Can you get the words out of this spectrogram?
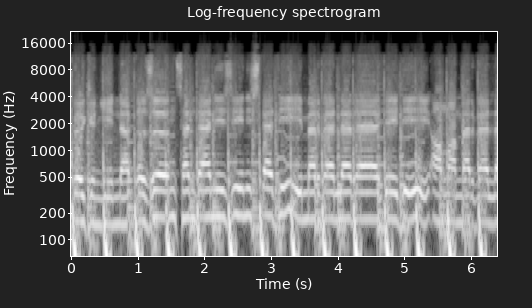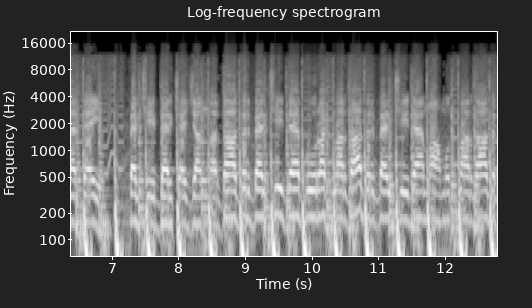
Bugün yine kızın senden izin istedi Merve'lere dedi ama Merve'ler değil Belki Berke canlardadır belki de Buraklardadır belki de Mahmutlardadır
